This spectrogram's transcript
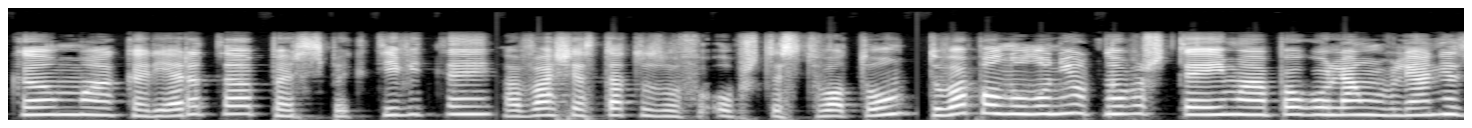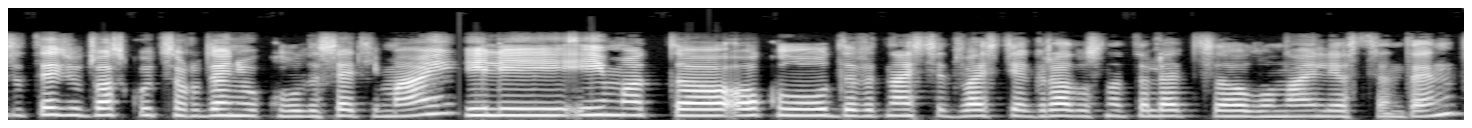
към кариерата, перспективите, вашия статус в обществото. Това пълнолуние отново ще има по-голямо влияние за тези от вас, които са родени около 10 май или имат около 19-20 градус на телец, луна или асцендент.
